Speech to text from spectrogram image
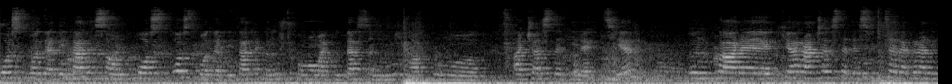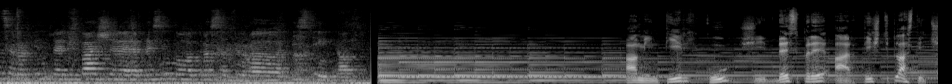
postmodernitate sau în post-postmodernitate, că nu știu cum o mai putea să numim acum această direcție, în care chiar această desfințare a granițelor dintre limbaje reprezintă o trăsătură distinctă. Amintiri cu și despre artiști plastici.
